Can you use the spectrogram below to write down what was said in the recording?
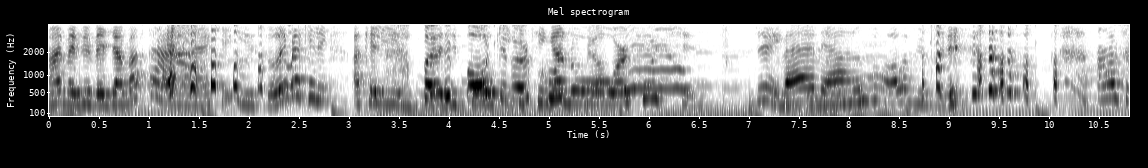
Ai, vai viver de avatar, né? que isso. Lembra aquele, aquele Buddy Poke do que Orkut, tinha no Orkut? Gente, Velhas. não, não rola viver. Ai, tô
